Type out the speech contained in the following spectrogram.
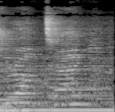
drunk tank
